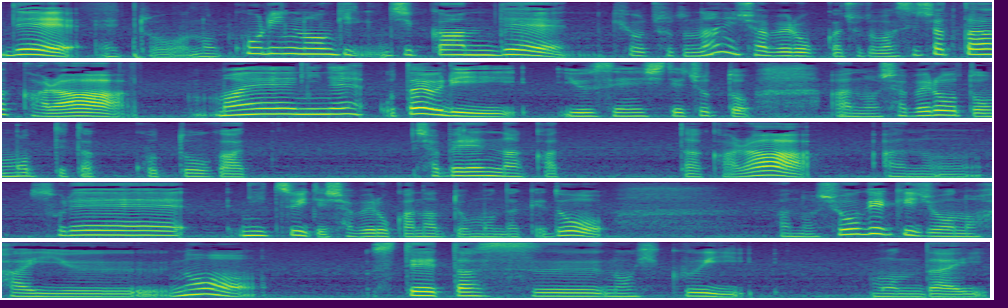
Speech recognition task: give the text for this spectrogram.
で、えっと、残りの時間で今日ちょっと何喋ろうかちょっと忘れちゃったから前にねお便り優先してちょっとあの喋ろうと思ってたことが喋れなかったからあのそれについて喋ろうかなって思うんだけどあの小劇場の俳優のステータスの低い問題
